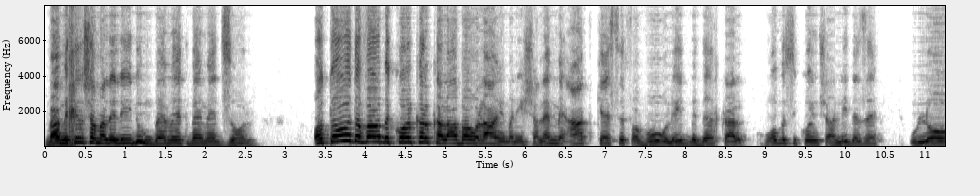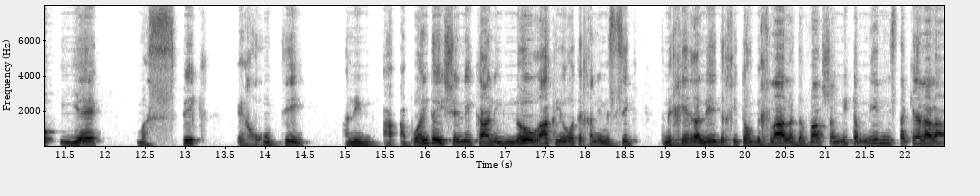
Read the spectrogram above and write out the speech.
והמחיר שם לליד הוא באמת באמת זול. אותו דבר בכל כלכלה בעולם, אם אני אשלם מעט כסף עבור ליד, בדרך כלל רוב הסיכויים שהליד הזה הוא לא יהיה מספיק איכותי. אני, הפואנטה היא שלי כאן היא לא רק לראות איך אני משיג את מחיר הליד הכי טוב בכלל, הדבר שאני תמיד מסתכל עליו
